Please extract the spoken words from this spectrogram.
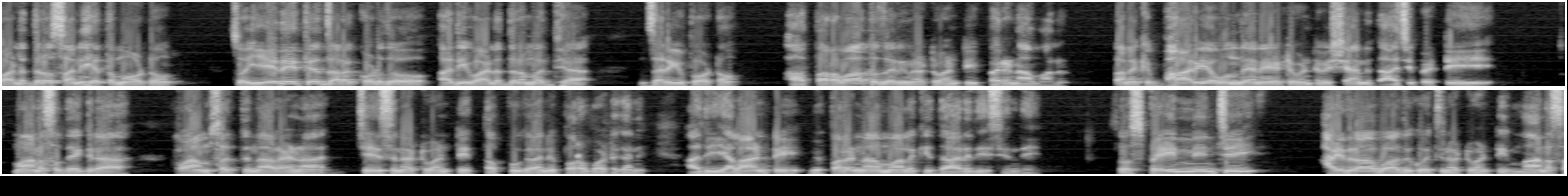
వాళ్ళిద్దరూ సన్నిహితం అవటం సో ఏదైతే జరగకూడదో అది వాళ్ళిద్దరి మధ్య జరిగిపోవటం ఆ తర్వాత జరిగినటువంటి పరిణామాలు. తనకి భార్య ఉంది అనేటువంటి విషయాన్ని దాచిపెట్టి మానస దగ్గర రామ్ సత్యనారాయణ చేసినటువంటి తప్పు కానీ పొరపాటు కానీ అది ఎలాంటి విపరిణామాలకి దారితీసింది సో స్పెయిన్ నుంచి హైదరాబాద్కు వచ్చినటువంటి మానస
